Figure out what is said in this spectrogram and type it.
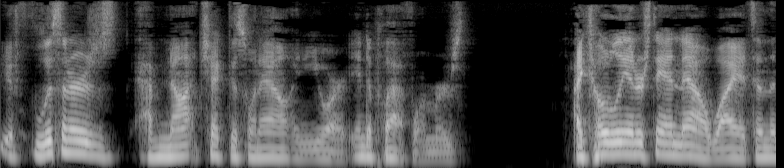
if listeners have not checked this one out and you are into platformers, I totally understand now why it's in the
